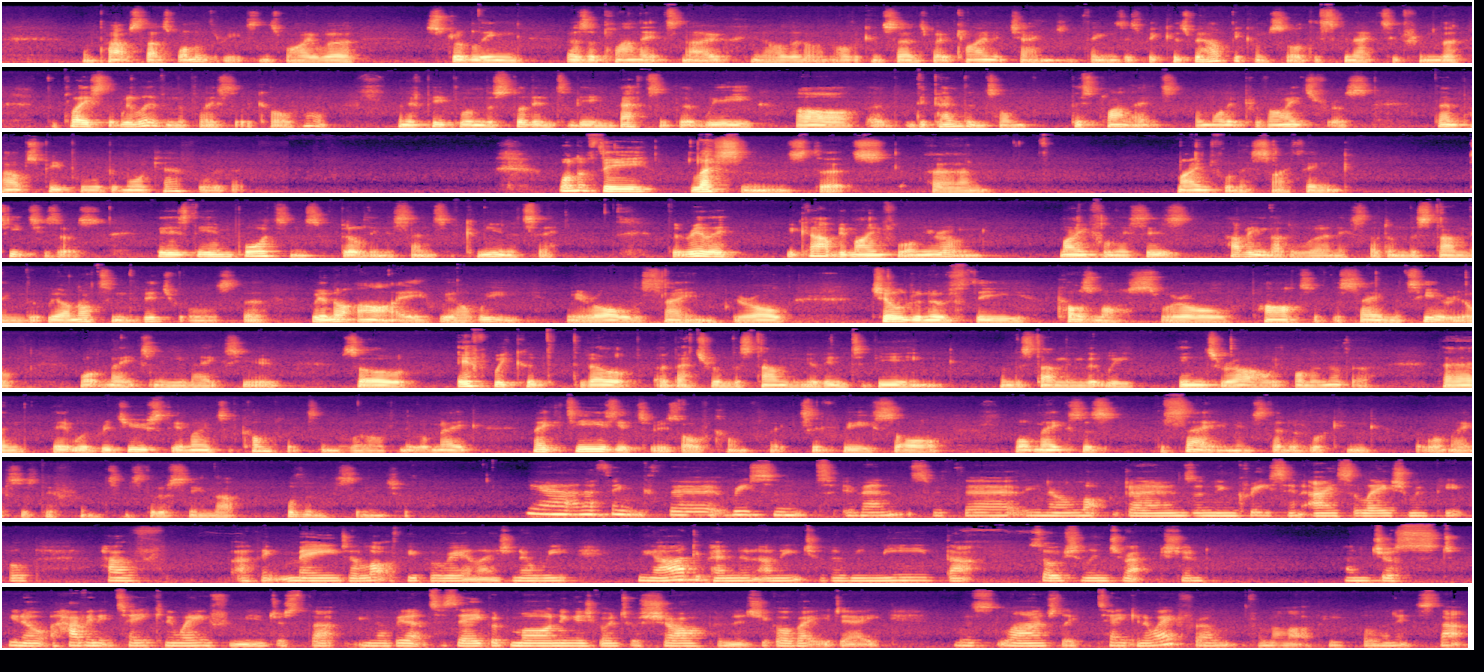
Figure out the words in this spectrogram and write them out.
And perhaps that's one of the reasons why we're struggling as a planet now. You know, the, all the concerns about climate change and things is because we have become so disconnected from the, the place that we live and the place that we call home. And if people understood interbeing better that we are uh, dependent on this planet and what it provides for us, then perhaps people will be more careful with it. One of the lessons that um, mindfulness, I think, teaches us is the importance of building a sense of community. That really, you can't be mindful on your own. Mindfulness is having that awareness, that understanding that we are not individuals, that we are not I, we are we. We are all the same. We're all children of the cosmos. We're all part of the same material. What makes me makes you. So, if we could develop a better understanding of interbeing, understanding that we inter are with one another, then it would reduce the amount of conflict in the world and it would make, make it easier to resolve conflicts if we saw what makes us the same instead of looking at what makes us different, instead of seeing that otherness in each other. Yeah, and I think the recent events with the you know lockdowns and increasing isolation with people have, I think, made a lot of people realise you know we we are dependent on each other. We need that social interaction. And just, you know, having it taken away from you, just that, you know, being able to say good morning as you go into a shop and as you go about your day was largely taken away from, from a lot of people. And it's that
